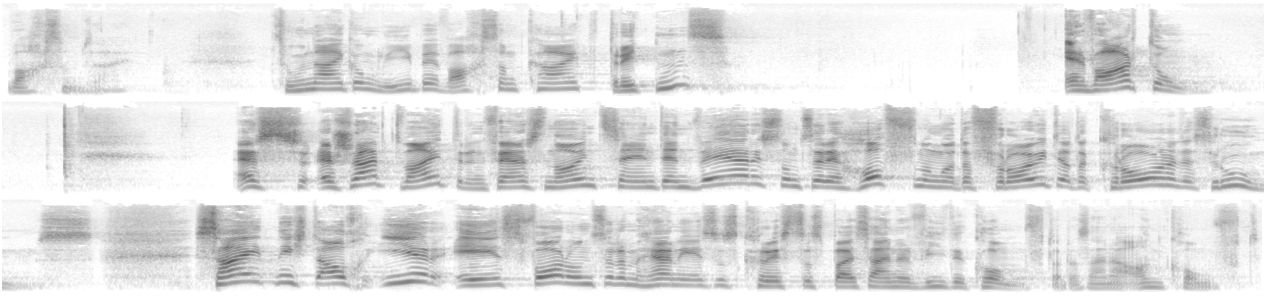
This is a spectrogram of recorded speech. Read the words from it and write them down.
wachsam sein. Zuneigung, Liebe, Wachsamkeit. Drittens, Erwartung. Er, schreibt weiter in Vers 19, denn wer ist unsere Hoffnung oder Freude oder Krone des Ruhms? Seid nicht auch ihr es vor unserem Herrn Jesus Christus bei seiner Wiederkunft oder seiner Ankunft.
